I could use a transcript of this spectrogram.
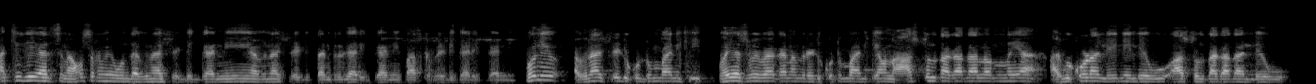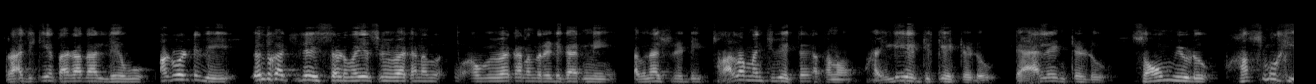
హత్య చేయాల్సిన అవసరం ఏముంది అవినాష్ రెడ్డికి గాని అవినాష్ రెడ్డి తండ్రి గారికి గాని భాస్కర్ రెడ్డి గారికి గాని. పోనీ అవినాష్ రెడ్డి కుటుంబానికి వైఎస్ వివేకానంద రెడ్డి కుటుంబానికి ఏమైనా ఆస్తుల తగాదాలు ఉన్నాయా? అవి కూడా లేని లేవు ఆస్తుల తగాదాలు లేవు రాజకీయ తగాదాలు లేవు. అటువంటిది ఎందుకు హత్య చేయిస్తాడు వైఎస్ వివేకానంద వివేకానంద రెడ్డి గారిని? అవినాష్ రెడ్డి చాలా మంచి వ్యక్తి అతను. హైలీ ఎడ్యుకేటెడ్ టాలెంటెడ్ సౌమ్యుడు. హస్ముఖి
